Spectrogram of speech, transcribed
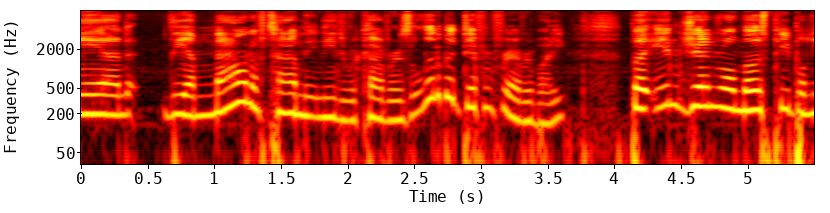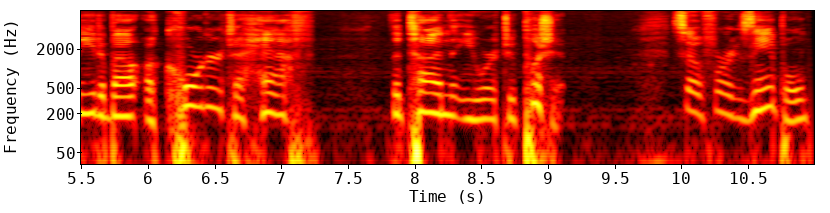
And the amount of time that you need to recover is a little bit different for everybody, but in general, most people need about a quarter to half the time that you were to push it. So, for example,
